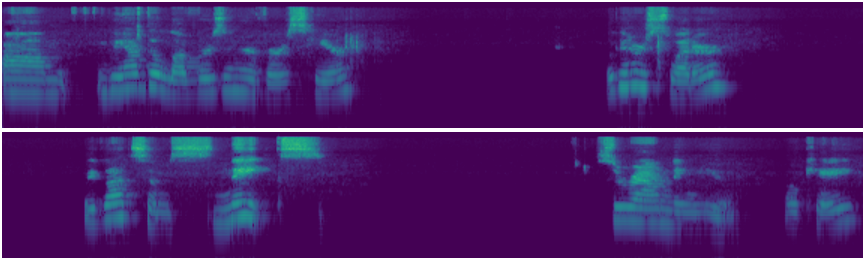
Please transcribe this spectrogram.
Um, we have the lovers in reverse here. Look at her sweater. We got some snakes surrounding you, okay?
